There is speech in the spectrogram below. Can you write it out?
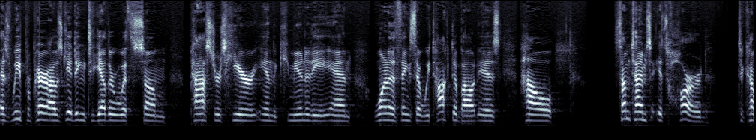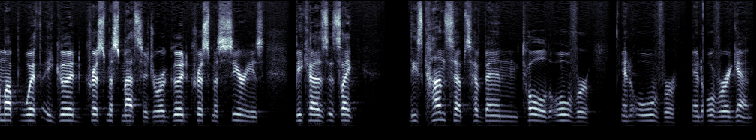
as we prepare, I was getting together with some pastors here in the community, and one of the things that we talked about is how sometimes it's hard to come up with a good Christmas message or a good Christmas series because it's like these concepts have been told over and over and over again.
